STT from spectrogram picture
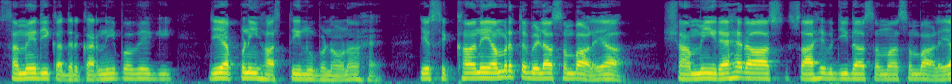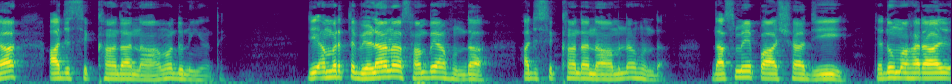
ਸਮੇਂ ਦੀ ਕਦਰ ਕਰਨੀ ਪਵੇਗੀ, ਜੇ ਆਪਣੀ ਹਸਤੀ ਨੂੰ ਬਣਾਉਣਾ ਹੈ। ਜੇ ਸਿੱਖਾਂ ਨੇ ਅੰਮ੍ਰਿਤ ਵੇਲਾ ਸੰਭਾਲਿਆ, ਸ਼ਾਮੀ ਰਹਿਰਾਸ ਸਾਹਿਬ ਜੀ ਦਾ ਸਮਾਂ ਸੰਭਾਲਿਆ, ਅੱਜ ਸਿੱਖਾਂ ਦਾ ਨਾਮ ਆ ਦੁਨੀਆ ਤੇ। ਜੇ ਅੰਮ੍ਰਿਤ ਵੇਲਾ ਨਾ ਸੰਭਿਆ ਹੁੰਦਾ, ਅੱਜ ਸਿੱਖਾਂ ਦਾ ਨਾਮ ਨਾ ਹੁੰਦਾ। ਦਸਵੇਂ ਪਾਤਸ਼ਾਹ ਜੀ ਜਦੋਂ ਮਹਾਰਾਜ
